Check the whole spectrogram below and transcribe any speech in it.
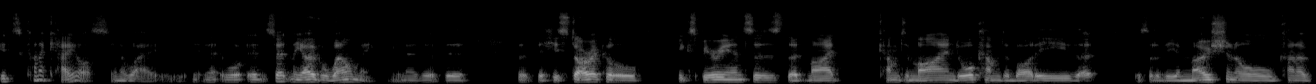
it's kind of chaos in a way. It's certainly overwhelming. You know, the, the the, the historical experiences that might come to mind or come to body, the, the sort of the emotional kind of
